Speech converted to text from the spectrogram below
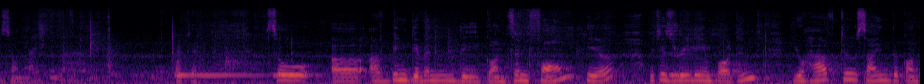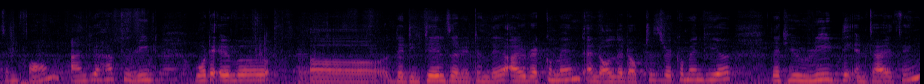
so much so I be given the consent form here which is really important you have to sign the consent form and you have to read whatever the details written there I recommend and all the doctors recommend here that you read the entire thing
